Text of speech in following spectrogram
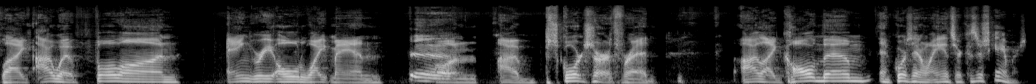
like I went full on angry old white man Yeah. on uh, scorched earth, Fred. I like called them. And of course, they don't answer because they're scammers.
